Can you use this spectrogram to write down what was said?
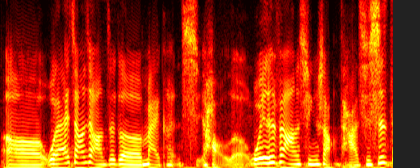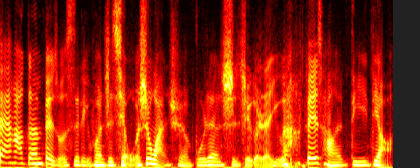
呃，我来讲讲这个麦肯齐好了，我也是非常欣赏他。其实，在他跟贝佐斯离婚之前，我是完全不认识这个人，因为他非常的低调。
